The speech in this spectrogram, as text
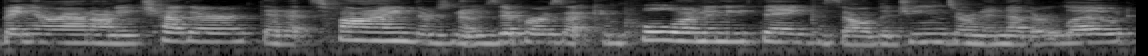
banging around on each other, that it's fine. There's no zippers that can pull on anything because all the jeans are in another load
